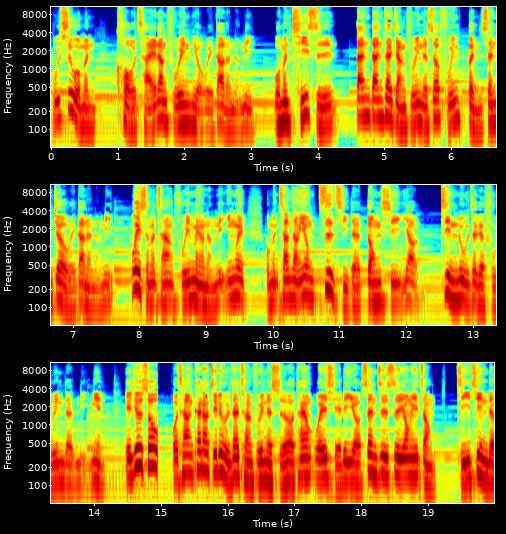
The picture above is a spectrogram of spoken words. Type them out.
不是我们口才让福音有伟大的能力，我们其实单单在讲福音的时候，福音本身就有伟大的能力。为什么常常福音没有能力？因为我们常常用自己的东西要进入这个福音的里面，也就是说。我常常看到基督徒在传福音的时候，他用威胁利诱，甚至是用一种极尽的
